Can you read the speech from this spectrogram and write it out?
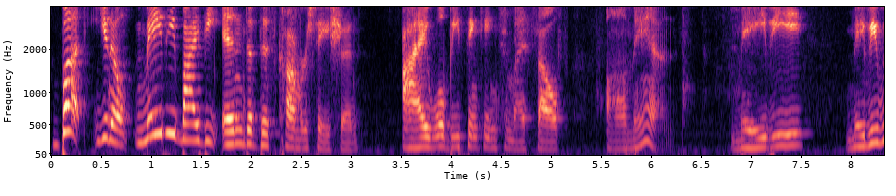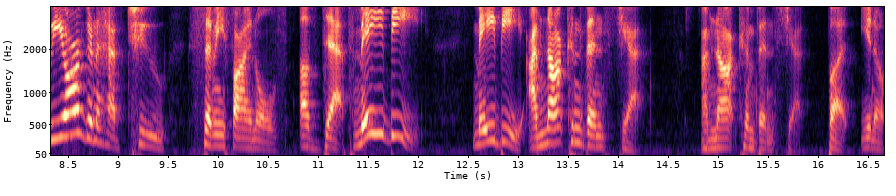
But, you know, maybe by the end of this conversation, I will be thinking to myself, oh man, maybe, maybe we are going to have two semifinals of death. Maybe, maybe. I'm not convinced yet. I'm not convinced yet. But, you know,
